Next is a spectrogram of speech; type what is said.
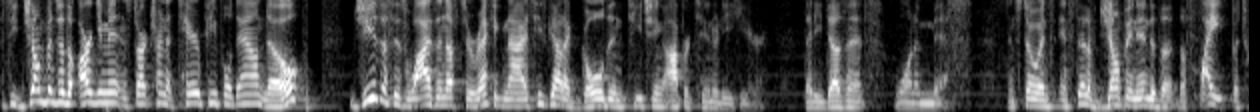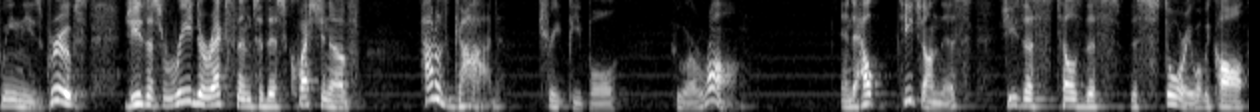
Does he jump into the argument and start trying to tear people down? No. Jesus is wise enough to recognize he's got a golden teaching opportunity here that he doesn't want to miss. And so instead of jumping into the, the fight between these groups, Jesus redirects them to this question of how does God treat people who are wrong? And to help teach on this, Jesus tells this, this story, what we call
